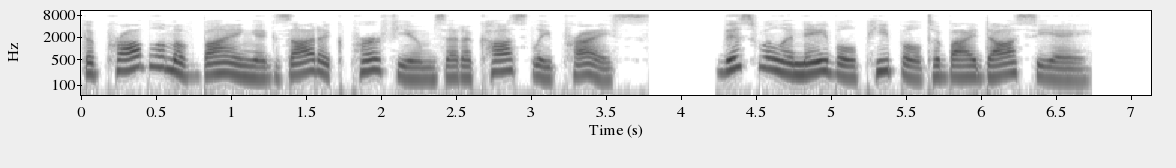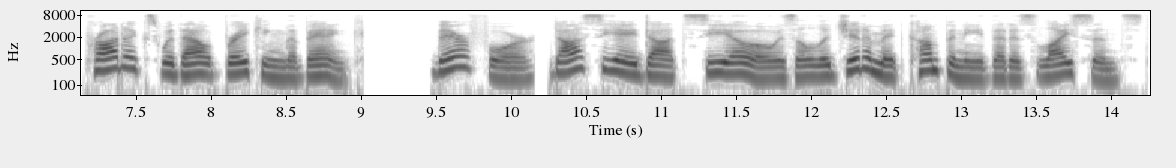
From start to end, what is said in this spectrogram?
the problem of buying exotic perfumes at a costly price. This will enable people to buy Dossier products without breaking the bank. Therefore, Dossier.co is a legitimate company that is licensed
